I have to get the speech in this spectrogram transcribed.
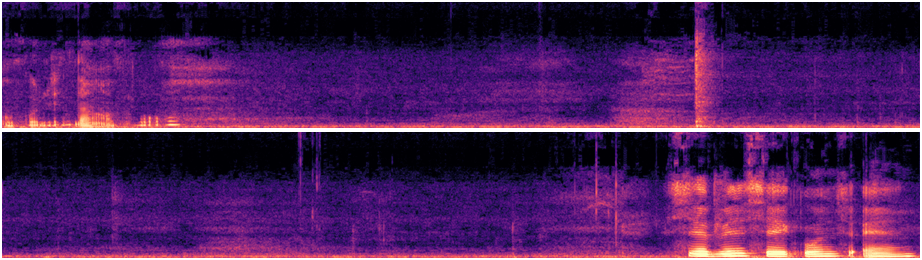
Ang kulit na nga po. Seven seconds and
